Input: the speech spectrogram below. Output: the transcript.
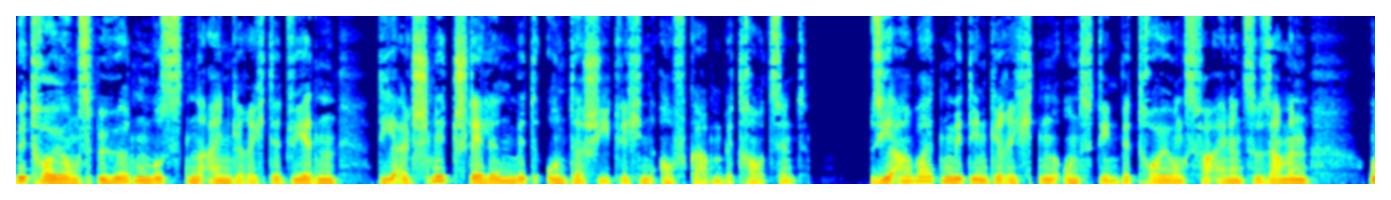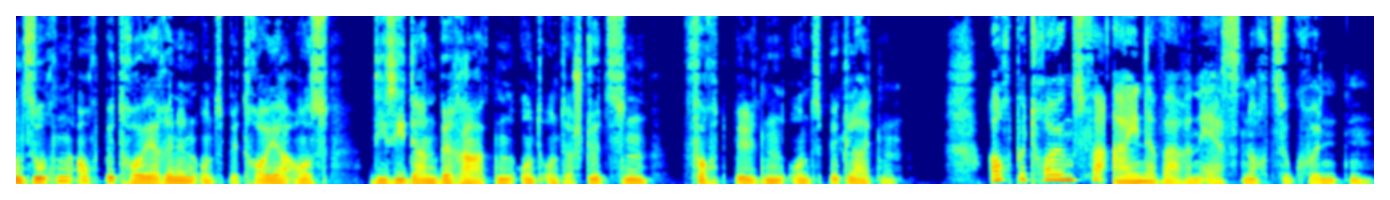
Betreuungsbehörden mussten eingerichtet werden, die als Schnittstellen mit unterschiedlichen Aufgaben betraut sind. Sie arbeiten mit den Gerichten und den Betreuungsvereinen zusammen und suchen auch Betreuerinnen und Betreuer aus, die sie dann beraten und unterstützen, fortbilden und begleiten. Auch Betreuungsvereine waren erst noch zu gründen.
